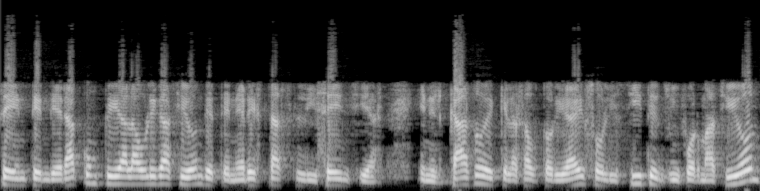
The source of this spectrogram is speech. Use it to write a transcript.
se entenderá cumplida la obligación de tener estas licencias. En el caso de que las autoridades soliciten su información,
